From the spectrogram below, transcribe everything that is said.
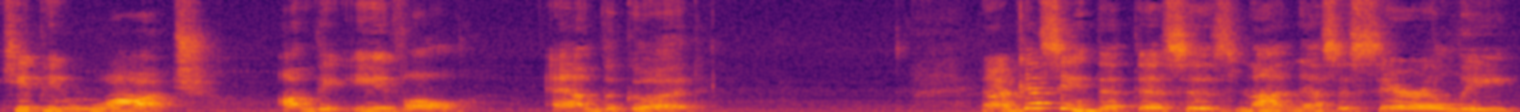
keeping watch on the evil and the good. Now I'm guessing that this is not necessarily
